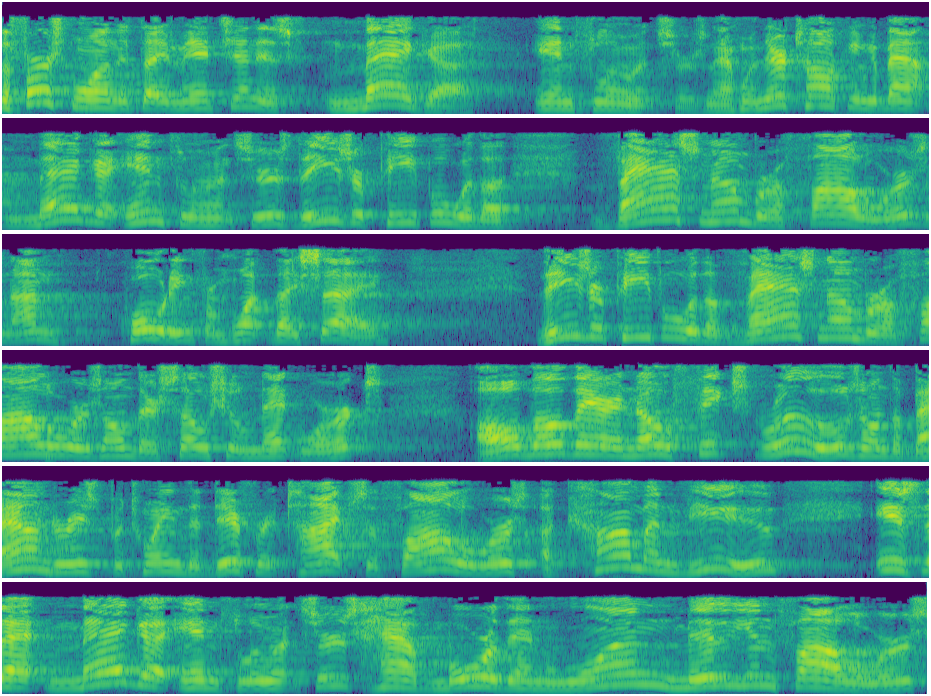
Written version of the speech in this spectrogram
The first one that they mention is mega influencers. Now, when they're talking about mega influencers, these are people with a vast number of followers, and I'm quoting from what they say. These are people with a vast number of followers on their social networks. Although there are no fixed rules on the boundaries between the different types of followers, a common view is that mega influencers have more than 1 million followers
